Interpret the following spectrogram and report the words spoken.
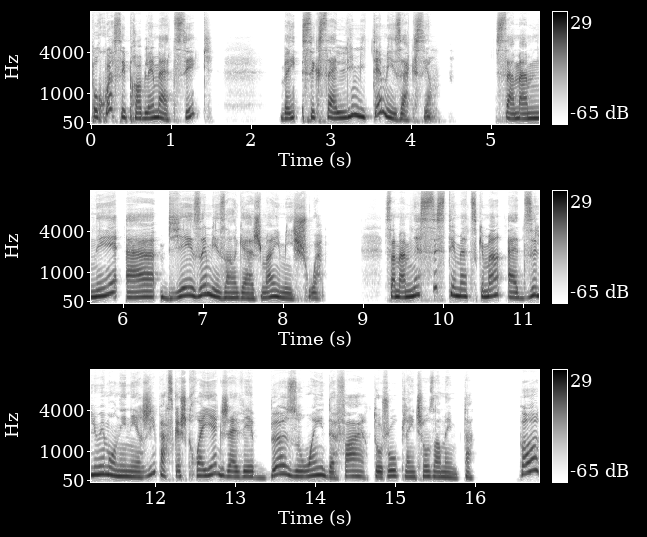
Pourquoi c'est problématique? Ben, c'est que ça limitait mes actions ça m'amenait à biaiser mes engagements et mes choix. Ça m'amenait systématiquement à diluer mon énergie parce que je croyais que j'avais besoin de faire toujours plein de choses en même temps. Pas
